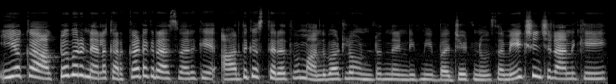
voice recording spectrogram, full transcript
ఈ యొక్క అక్టోబర్ నెల కర్కాటక రాశి వారికి ఆర్థిక స్థిరత్వం అందుబాటులో ఉంటుందండి మీ బడ్జెట్ను. సమీక్షించడానికి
